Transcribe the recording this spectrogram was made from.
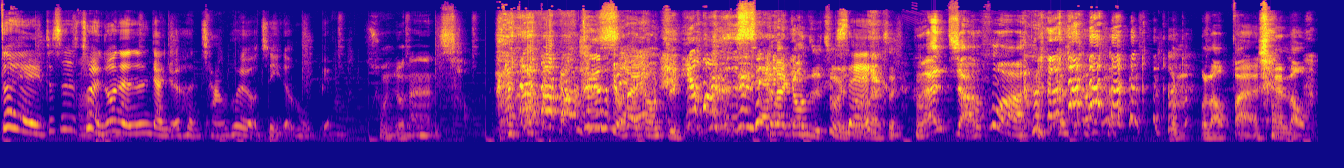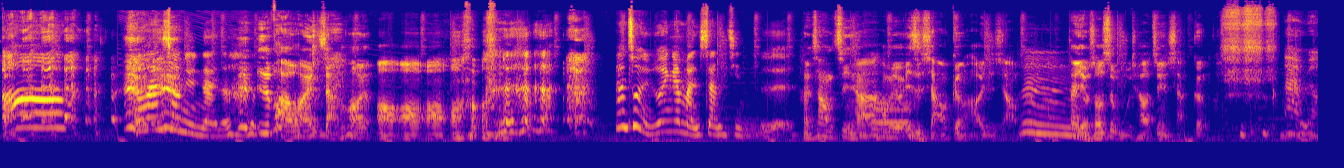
对，就是处女座男生感觉很常会有自己的目标。处女座男生很吵，又在攻击，又在攻击处女座男生，很爱讲话。我我老板啊，现在老板。哦，我爱处女男呢，一直跑我旁边讲话。哦哦哦哦。但处女座应该蛮上进的，对不对？很上进啊，他们就一直想要更好，一直想要更好。但有时候是无条件想更好。那有没有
